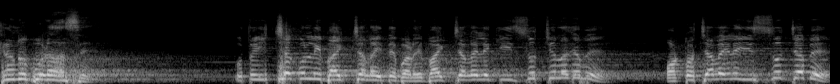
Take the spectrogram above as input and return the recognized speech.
কেন পড়া আছে? ও তো ইচ্ছা করলেই বাইক চালাইতে পারে। বাইক চালাইলে কি ইজ্জত চলে যাবে? অটো চালাইলে ইজ্জত যাবে।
